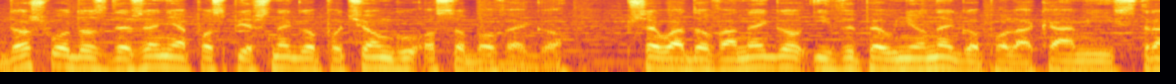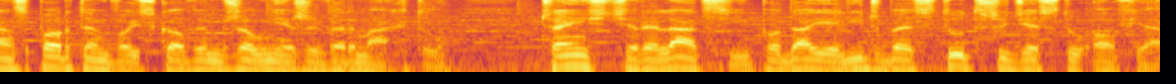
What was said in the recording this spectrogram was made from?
doszło do zderzenia pospiesznego pociągu osobowego, przeładowanego i wypełnionego Polakami z transportem wojskowym żołnierzy Wehrmachtu. Część relacji podaje liczbę 130 ofiar.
